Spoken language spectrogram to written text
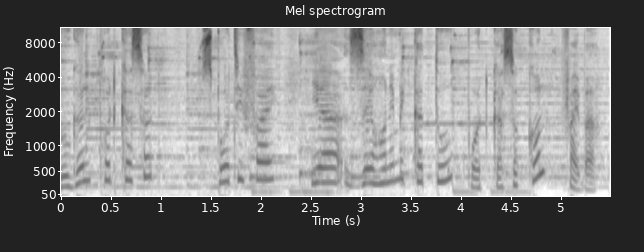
গুগল পডকাষ্টত স্পটিফাই ইয়া যে হনিমিকাটো পডকাষ্টত কল ফাইবা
